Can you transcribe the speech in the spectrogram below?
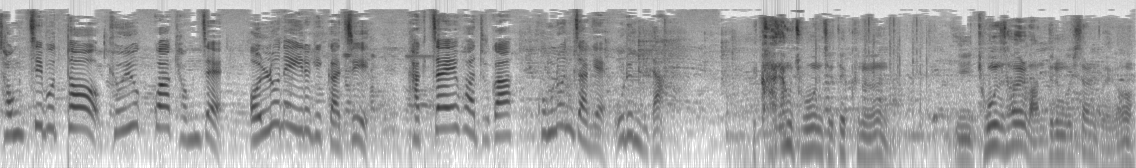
정치부터 교육과 경제, 언론에 이르기까지 각자의 화두가 공론장에 오릅니다. 가장 좋은 재테크는 이 좋은 사회를 만드는 것이라는 거예요.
